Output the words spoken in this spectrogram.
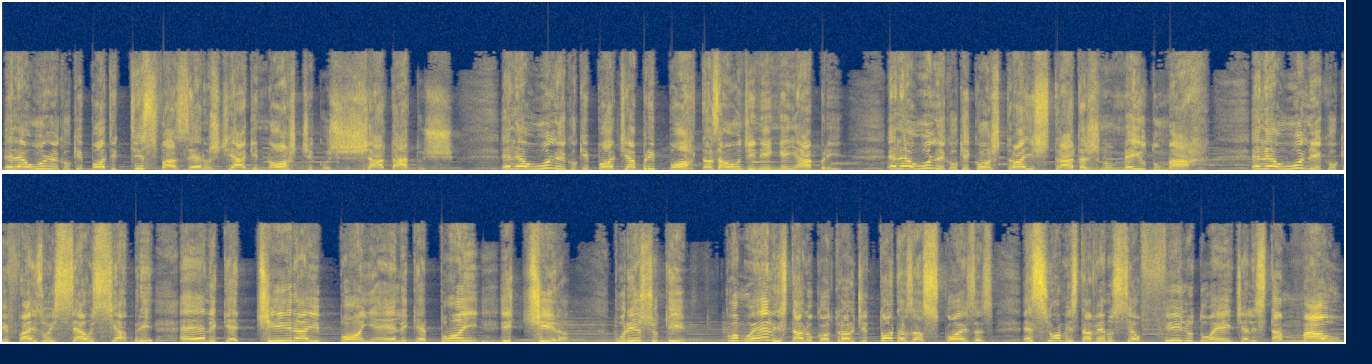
Ele é o único que pode desfazer os diagnósticos já dados. Ele é o único que pode abrir portas aonde ninguém abre. Ele é o único que constrói estradas no meio do mar. Ele é o único que faz os céus se abrir. É Ele que tira e põe. É Ele que põe e tira. Por isso que, como Ele está no controle de todas as coisas, esse homem está vendo seu filho doente, ele está mal.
